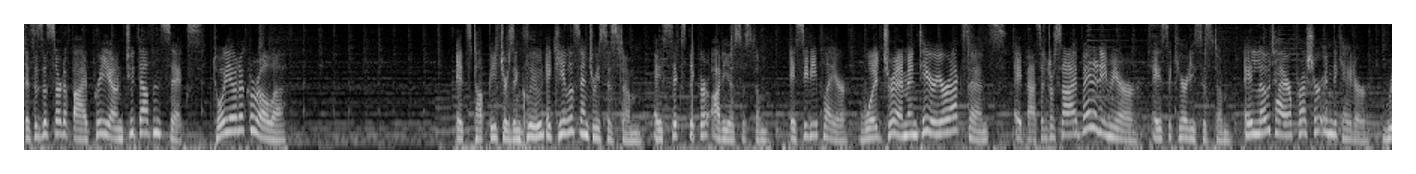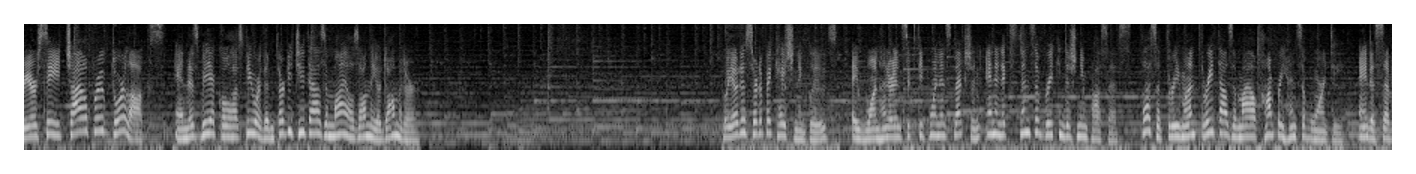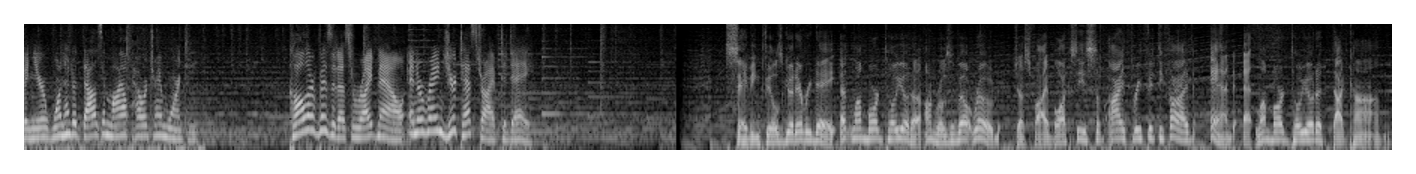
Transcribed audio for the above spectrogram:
This is a certified pre-owned 2006 Toyota Corolla. Its top features include a keyless entry system, a six-speaker audio system, a CD player, wood trim interior accents, a passenger side vanity mirror, a security system, a low tire pressure indicator, rear seat child-proof door locks, and this vehicle has fewer than 32,000 miles on the odometer. Toyota's certification includes a 160-point inspection and an extensive reconditioning process, plus a 3-month, 3,000-mile comprehensive warranty and a 7-year, 100,000-mile powertrain warranty. Call or visit us right now and arrange your test drive today. Saving feels good every day at Lombard Toyota on Roosevelt Road, just five blocks east of I 355, and at lombardtoyota.com.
